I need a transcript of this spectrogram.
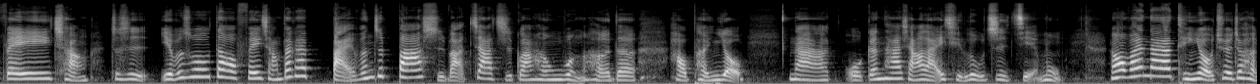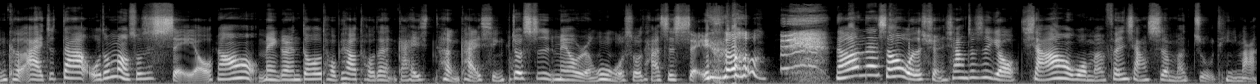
非常，就是也不是说到非常，大概百分之八十吧，价值观很吻合的好朋友，那我跟他想要来一起录制节目。然后我发现大家挺有趣的，就很可爱，就大家我都没有说是谁哦。然后每个人都投票投的很开很开心，就是没有人问我说他是谁。然后那时候我的选项就是有想要我们分享什么主题嘛？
